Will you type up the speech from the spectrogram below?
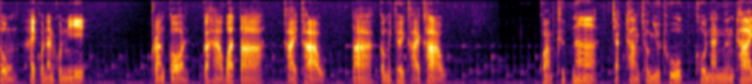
ส่งให้คนนั้นคนนี้ ครั้งก่อนก็หาว่าตาขายข่าว ตาก็ไม่เคยขายข่าว ความคืบหน้าจากทางช่อง YouTube โคนันเมืองไทย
